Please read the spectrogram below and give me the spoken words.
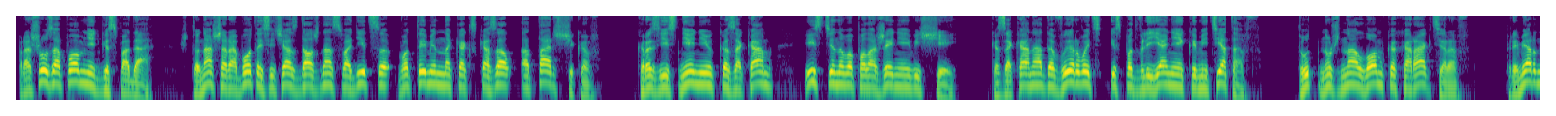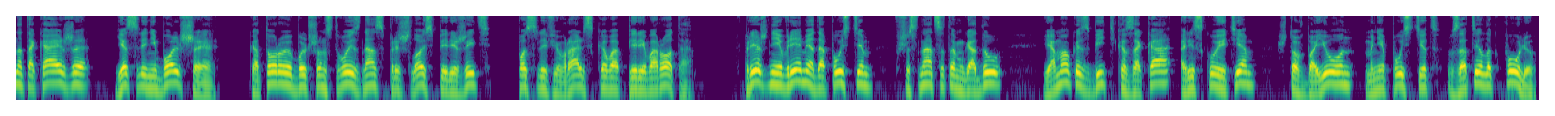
"Прошу запомнить, господа, что наша работа сейчас должна сводиться вот именно, как сказал Атарщиков, к разъяснению казакам истинного положения вещей. Казака надо вырвать из-под влияния комитетов. Тут нужна ломка характеров, примерно такая же, если не большая, которую большинству из нас пришлось пережить после февральского переворота. В прежнее время, допустим, в шестнадцатом году я мог избить казака, рискуя тем, что в бою он мне пустит в затылок пулю.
